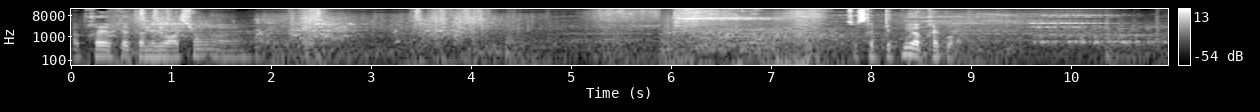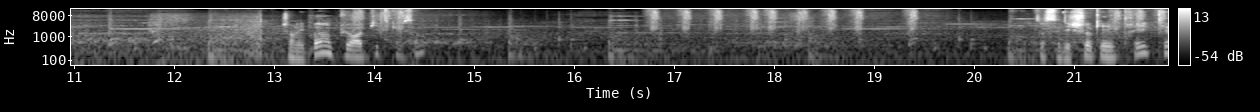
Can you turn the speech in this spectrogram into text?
Après peut-être amélioration. euh, Ce serait peut-être mieux après quoi. J'en ai pas un plus rapide que ça Ça c'est des chocs électriques.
